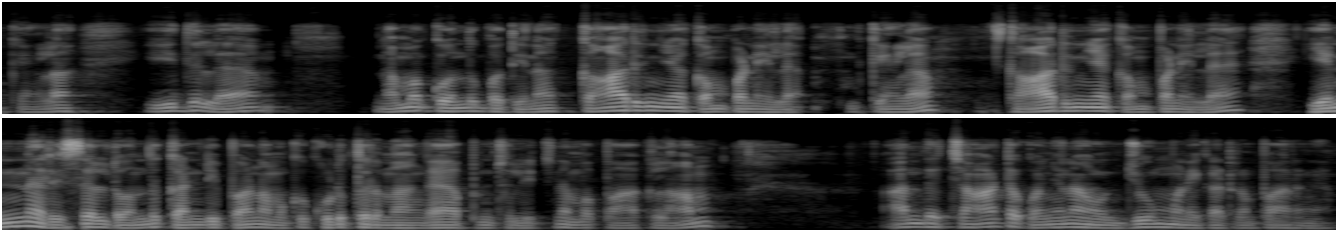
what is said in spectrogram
ஓகேங்களா? இதில் நமக்கு வந்து பார்த்திங்கன்னா காரின்யா கம்பெனியில் ஓகேங்களா? காரின்யா கம்பெனியில் என்ன ரிசல்ட் வந்து கண்டிப்பாக நமக்கு கொடுத்துருந்தாங்க அப்படின்னு சொல்லிட்டு நம்ம பார்க்கலாம். அந்த சார்ட்டை கொஞ்சம் நான் ஜூம் பண்ணி காட்டுறேன் பாருங்கள்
